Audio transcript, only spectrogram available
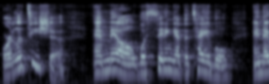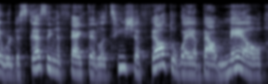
or Latisha and Mel was sitting at the table and they were discussing the fact that Latisha felt a way about Mel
